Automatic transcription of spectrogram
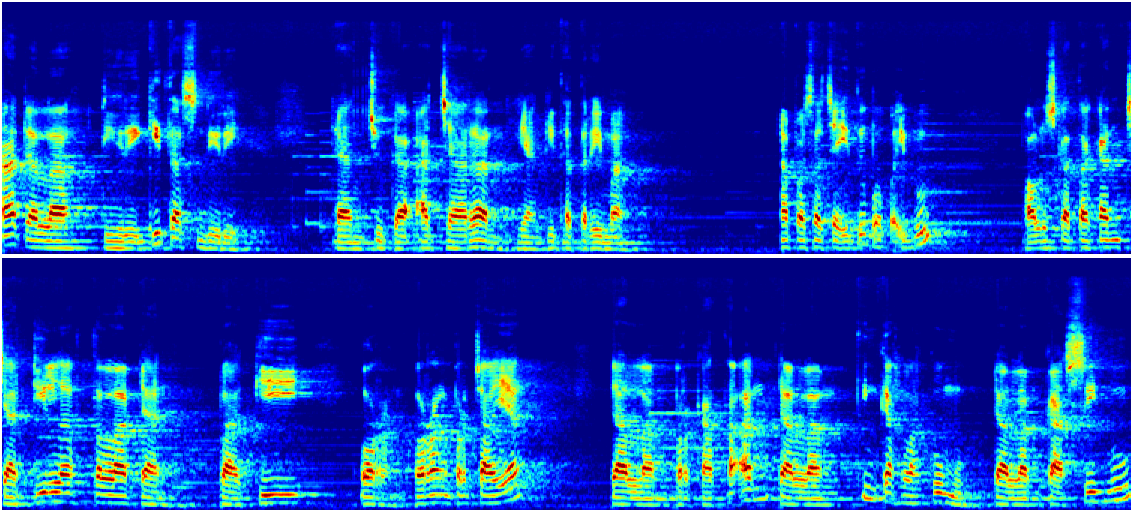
adalah diri kita sendiri dan juga ajaran yang kita terima. Apa saja itu Bapak Ibu? Paulus katakan jadilah teladan bagi orang-orang percaya dalam perkataan, dalam tingkah lakumu, dalam kasihmu,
